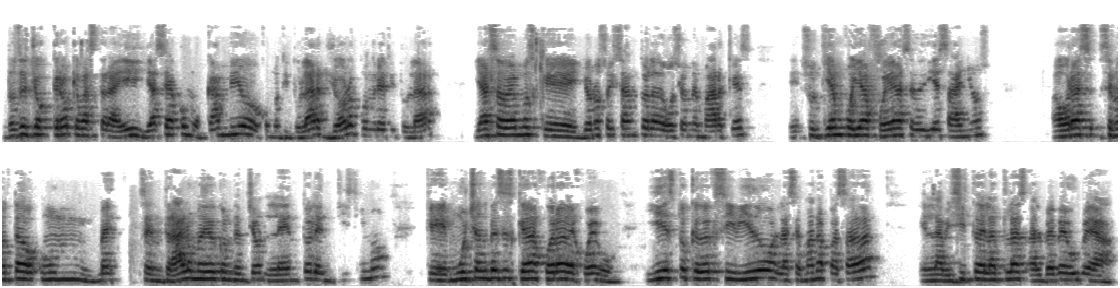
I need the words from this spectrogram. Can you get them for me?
Entonces yo creo que va a estar ahí, ya sea como cambio o como titular, yo lo pondría titular. Ya sabemos que yo no soy santo de la devoción de Márquez, eh, su tiempo ya fue hace 10 años, ahora se nota un central o medio de contención lento, lentísimo, que muchas veces queda fuera de juego. Y esto quedó exhibido la semana pasada en la visita del Atlas al BBVA.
